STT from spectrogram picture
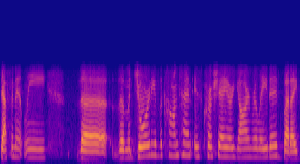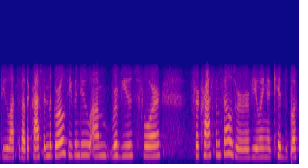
definitely the the majority of the content is crochet or yarn related, but I do lots of other crafts, and the girls even do um, reviews for for crafts themselves. We're reviewing a kids book.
